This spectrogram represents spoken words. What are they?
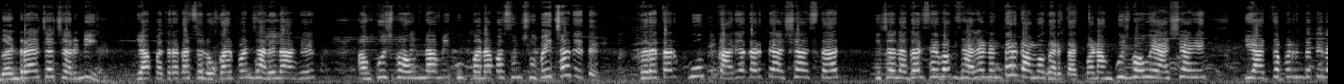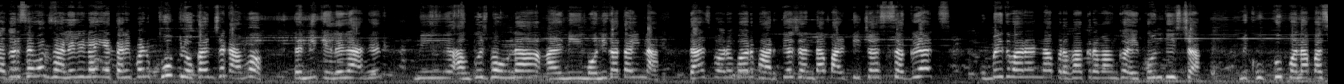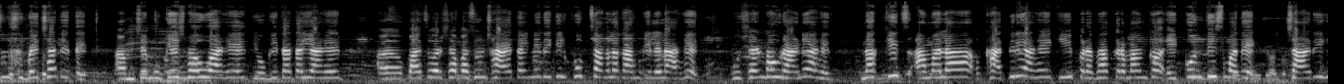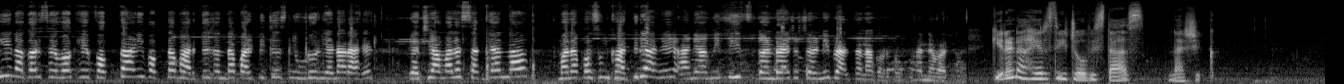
गणरायाच्या चरणी या पत्रकाचं लोकार्पण झालेलं आहे. अंकुश भाऊंना मी खूप मनापासून शुभेच्छा देते. खरं तर खूप कार्यकर्ते असे असतात की जे नगरसेवक झाल्यानंतर कामं करतात. पण अंकुश भाऊ हे असे आहेत की आतापर्यंत ते नगरसेवक झालेले नाहीये तरी पण खूप लोकांचे कामं त्यांनी केलेले आहेत. मी अंकुश भाऊंना आणि मोनिकाताईंना त्याचबरोबर भारतीय जनता पार्टीच्या सगळ्याच उमेदवारांना प्रभाग क्रमांक एकोणतीसच्या मी खूप खूप मनापासून शुभेच्छा देते. आमचे मुकेश भाऊ आहेत योगिताताई आहेत पाच वर्षापासून छायाताईंनी देखील खूप चांगलं काम केलेलं आहे. भूषण भाऊ राणे आहेत. नक्कीच आम्हाला खात्री आहे की प्रभाग क्रमांक एकोणतीसमध्ये चारही नगरसेवक हे फक्त आणि फक्त भारतीय जनता पार्टीचेच निवडून येणार आहेत. याची आम्हाला सगळ्यांना मनापासून खात्री आहे आणि आम्ही तीच गणरायाच्या चरणी प्रार्थना करतो. धन्यवाद. किरण आहेर सी चोवीस तास नाशिक.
